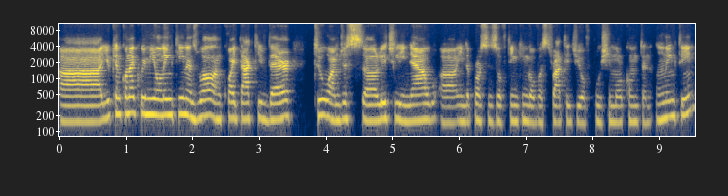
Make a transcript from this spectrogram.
Uh, you can connect with me on LinkedIn as well. I'm quite active there. Two, I'm just uh, literally now uh, in the process of thinking of a strategy of pushing more content on LinkedIn.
